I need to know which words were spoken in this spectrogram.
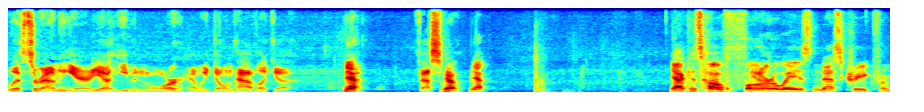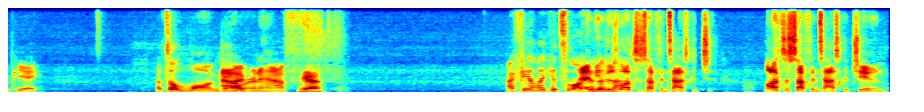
with surrounding area, even more, and we don't have like a yeah festival. Yeah. Yeah. Yeah, because how far yeah. away is Ness Creek from PA? That's a long drive. Hour and a half. Yeah. I feel like it's longer. I mean, there's that. lots of stuff in Saskatoon, lots of stuff in Saskatoon,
